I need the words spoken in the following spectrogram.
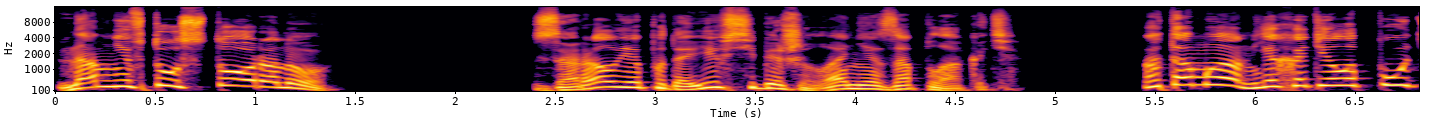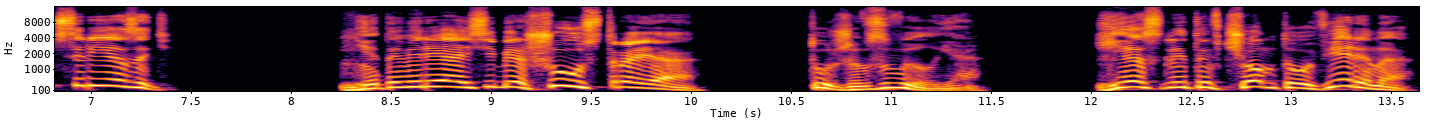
«Нам не в ту сторону!» Зарал я, подавив себе желание заплакать. «Атаман, я хотела путь срезать!» «Не доверяй себе, шустрая!» Тут же взвыл я. «Если ты в чем-то уверена,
